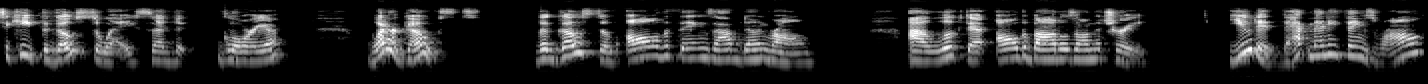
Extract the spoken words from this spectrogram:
To keep the ghosts away, said Gloria. What are ghosts? The ghosts of all the things I've done wrong. I looked at all the bottles on the tree. You did that many things wrong?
